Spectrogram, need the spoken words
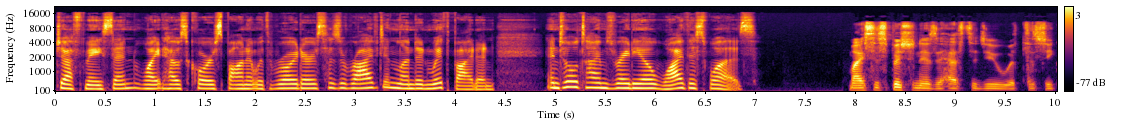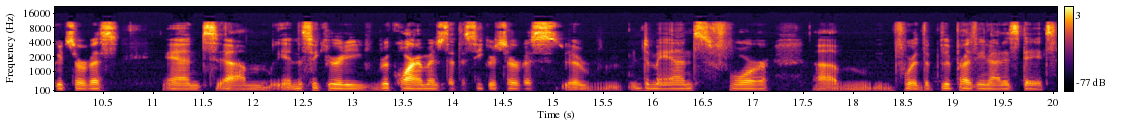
Jeff Mason, White House correspondent with Reuters, has arrived in London with Biden and told Times Radio why this was. My suspicion is it has to do with the Secret Service and um, and the security requirements that the Secret Service uh, demands for um, for the, the president of the United States.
